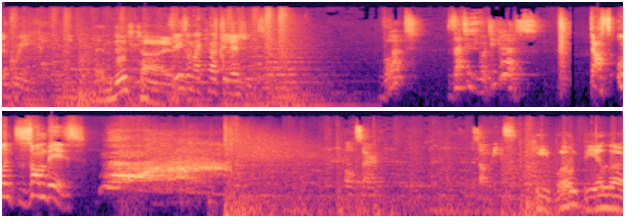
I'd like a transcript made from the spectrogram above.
Agreed. And this time, These are my calculations. What? That is ridiculous. Das und Zombies. Also, zombies. he won't be alone.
